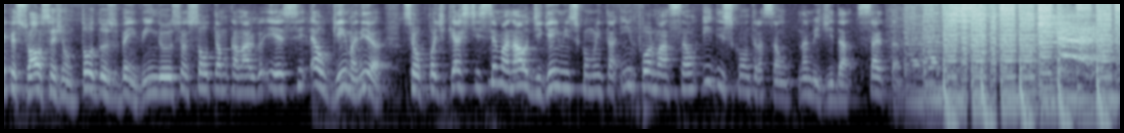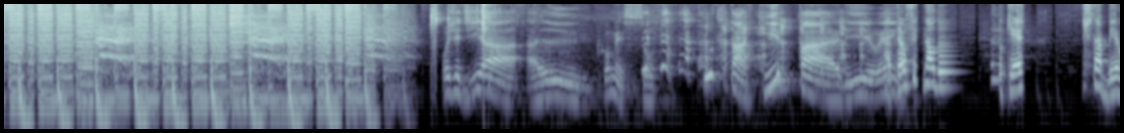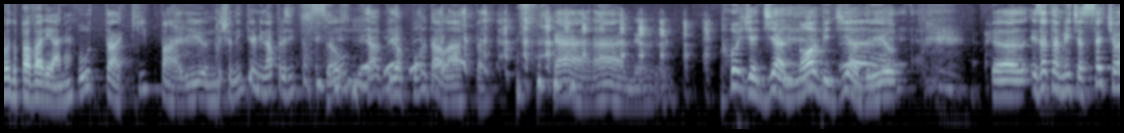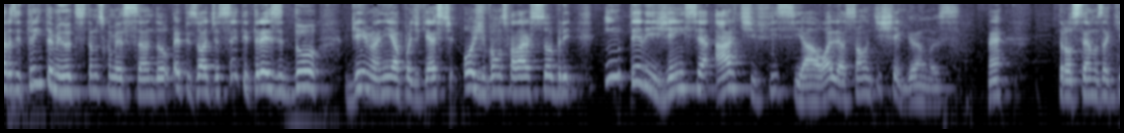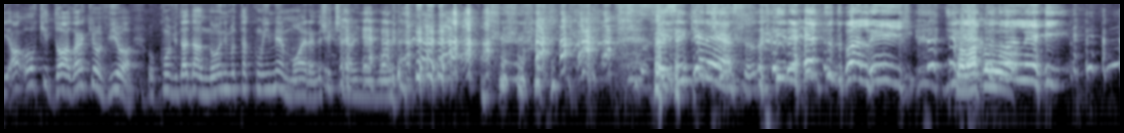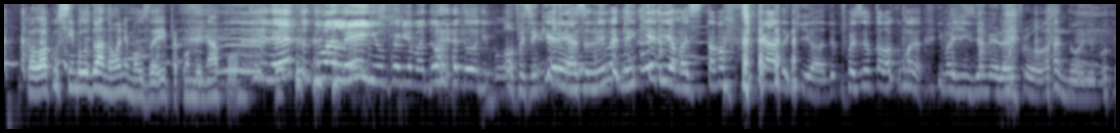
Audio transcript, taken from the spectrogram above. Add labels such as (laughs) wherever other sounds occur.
Aí, pessoal, sejam todos bem-vindos. Eu sou o Telmo Camargo e esse é o Game Mania, seu podcast semanal de games com muita informação e descontração na medida certa. Hoje é dia. Ai, começou. Puta que pariu, hein? Até o final do cast tá bêbado pra variar, né? Puta que pariu. Não deixa eu nem terminar a apresentação. Já abriu a porra da lata. Caralho. Hoje é dia 9 de abril. Uh, exatamente às 7 horas e 30 minutos estamos começando o episódio 113 do Game Mania Podcast. Hoje vamos falar sobre inteligência artificial. Olha só onde chegamos, né? Trouxemos aqui. Ó, oh, que dó, agora que eu vi, ó, o convidado anônimo tá com memória. Deixa eu tirar o memória. (laughs) Foi sem querer essa. Direto do além. Direto Coloca o- do além. Coloca o símbolo do Anonymous aí pra combinar, porra. Direto do além, o programador anônimo. Oh, foi sem querer essa, nem, mas nem queria, mas estava ticado aqui, ó. Depois eu coloco uma imagenzinha melhor pro anônimo.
